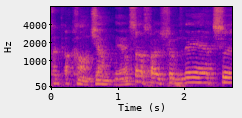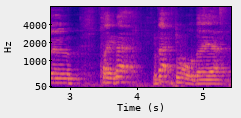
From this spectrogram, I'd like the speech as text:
I, I can't jump now, so I suppose from there to play that that door there,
